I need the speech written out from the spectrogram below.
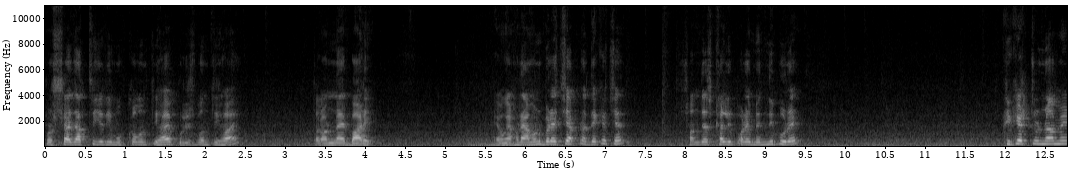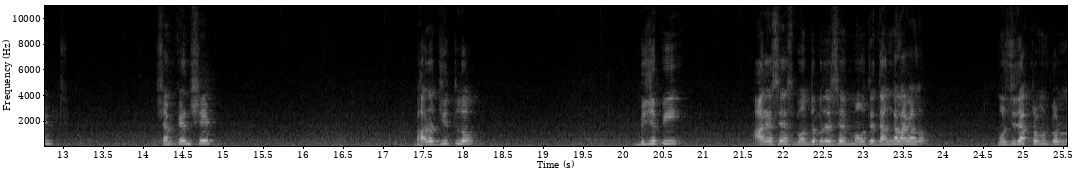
প্রশ্রয়যাত্রী যদি মুখ্যমন্ত্রী হয়, পুলিশ মন্ত্রী হয়, তাহলে অন্যায় বাড়ে। এবং এখন এমন বেড়েছে, আপনারা দেখেছেন সন্দেশখালির পরে মেদিনীপুরে। ক্রিকেট টুর্নামেন্ট, চ্যাম্পিয়নশিপ, ভারত জিতল। বিজেপি আরএসএস, মধ্যপ্রদেশে মৌতে দাঙ্গা লাগালো, মসজিদ আক্রমণ করল।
